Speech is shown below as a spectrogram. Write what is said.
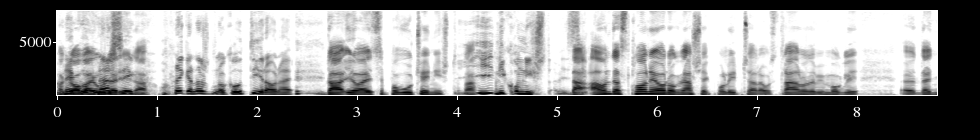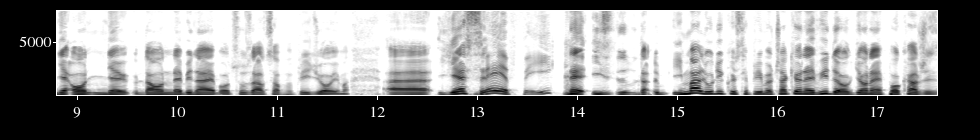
pa nekog ovaj udari, našeg, da. onaj ga naš nokautira, onaj. Da, i ovaj se povuče i ništa, da. I nikom ništa, mislim. Da, a onda sklone onog našeg političara u stranu da bi mogli da, nje, on, nje, da on ne bi najebao od suzavca pa priđu ovima. Uh, jese, Sve je fake? Ne, iz, da, ima ljudi koji se primaju, čak i onaj video gdje ona je pokaže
